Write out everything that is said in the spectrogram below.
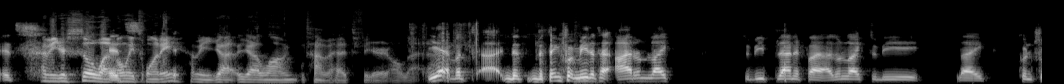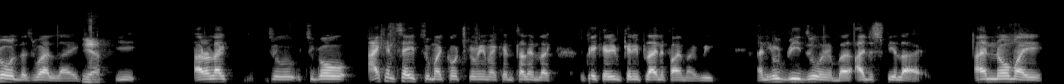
it's. I mean, you're still what? Only twenty. I mean, you got you got a long time ahead to figure all that. out. yeah, but uh, the, the thing for me that I, I don't like to be planified, I don't like to be, like, controlled as well. Like, Yeah. you, I don't like to to go. I can say to my coach Kareem, I can tell him like, okay, Kareem, can you planify my week? And he would be doing it, but I just feel like I know my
